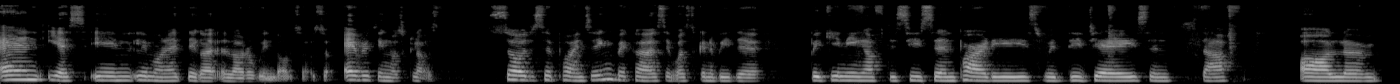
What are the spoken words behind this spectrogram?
And yes, in Limone they got a lot of wind also. So everything was closed. So disappointing because it was going to be the beginning of the season parties with DJs and stuff all um,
